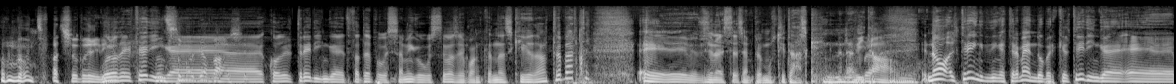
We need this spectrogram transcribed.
Non, non, faccio trading. Quello del trading, non sono capace. quello del trading, nel frattempo, questo amico queste cose può anche andare a scrivere da un'altra parte. E bisogna essere sempre multitasking nella vita. Bravo. No, il trading è tremendo perché il trading è,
